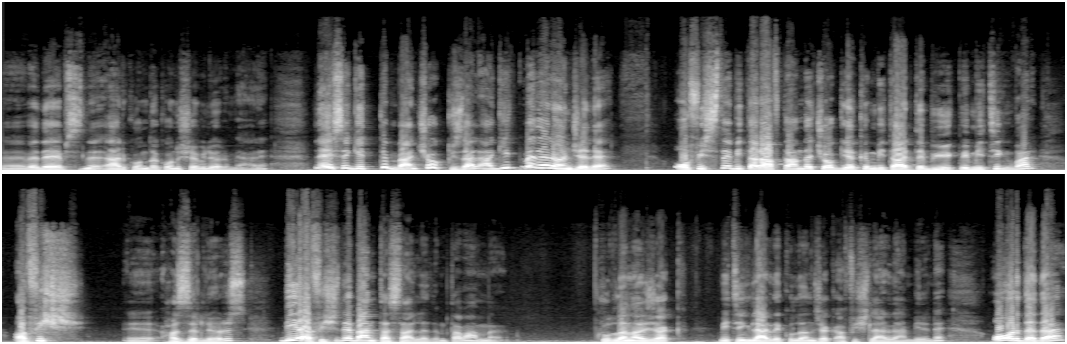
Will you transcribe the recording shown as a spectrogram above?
Ee, ve de hepsini her konuda konuşabiliyorum yani. Neyse gittim ben çok güzel. Ha, gitmeden önce de ofiste bir taraftan da çok yakın bir tarihte büyük bir miting var. Afiş e, hazırlıyoruz. Bir afişi de ben tasarladım tamam mı? Kullanılacak, mitinglerde kullanılacak afişlerden birini. Orada da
